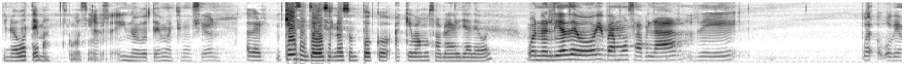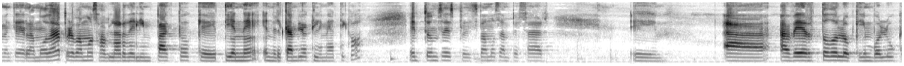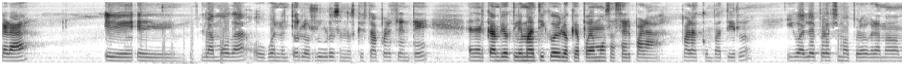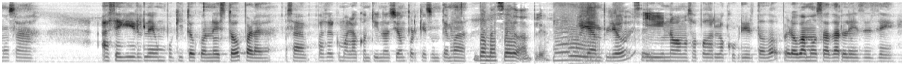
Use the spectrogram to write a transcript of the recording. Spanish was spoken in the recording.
y nuevo tema, como Ya siempre. sé, y nuevo tema, qué emoción. A ver, ¿quieres introducirnos un poco a qué vamos a hablar el día de hoy? Bueno, el día de hoy vamos a hablar de. bueno, obviamente de la moda, pero vamos a hablar del impacto que tiene en el cambio climático. Entonces, pues vamos a empezar eh, a, a ver todo lo que involucra eh, eh, la moda, o bueno, en todos los rubros en los que está presente en el cambio climático y lo que podemos hacer para, para combatirlo. Igual el próximo programa vamos a, a seguirle un poquito con esto para, o sea, va a ser como la continuación porque es un tema Demasiado amplio. muy amplio Sí. y no vamos a poderlo cubrir todo, pero vamos a darles desde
